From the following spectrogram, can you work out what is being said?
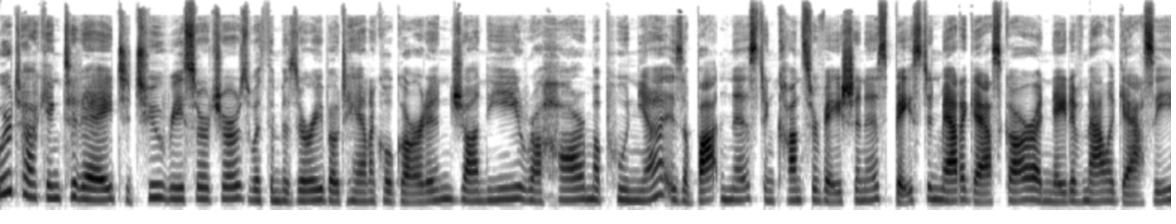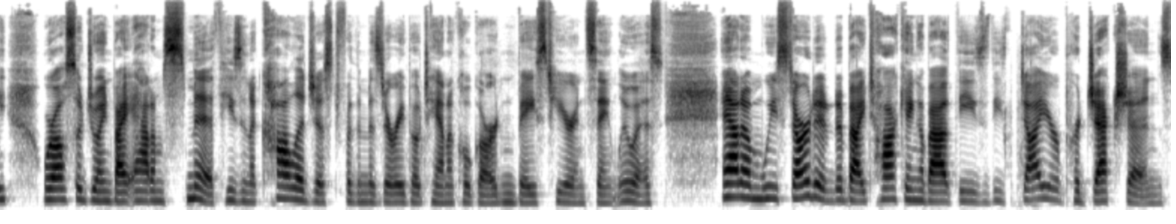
We're talking today to two researchers with the Missouri Botanical Garden. Jeannie Raharimampionona is a botanist and conservationist based in Madagascar, a native Malagasy. We're also joined by Adam Smith. He's an ecologist for the Missouri Botanical Garden based here in St. Louis. Adam, we started by talking about these, these dire projections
